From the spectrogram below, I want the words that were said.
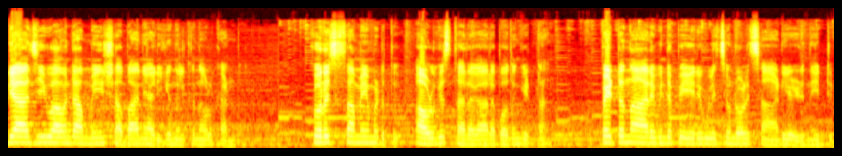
രാജീവ് അവന്റെ അമ്മയും ഷബാനെ അരികെ നിൽക്കുന്നവൾ കണ്ടു. കുറച്ച് സമയമെടുത്തു അവൾക്ക് സ്ഥലകാലബോധം കിട്ടാൻ. പെട്ടെന്ന് ആരവിന്റെ പേര് വിളിച്ചുകൊണ്ട് അവൾ ചാടി എഴുന്നേറ്റു.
